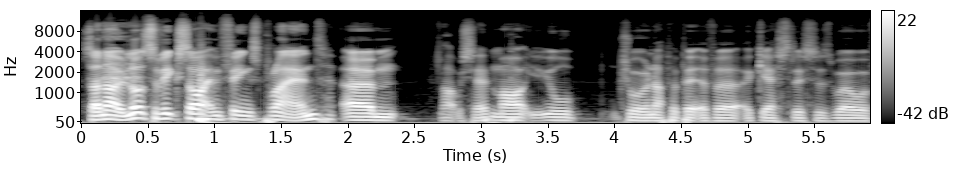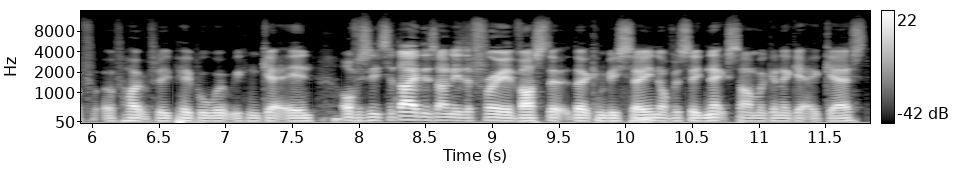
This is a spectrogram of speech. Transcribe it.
So no, lots of exciting things planned. Um, like we said, Mark, you're drawing up a bit of a, a guest list as well of, of hopefully people that we can get in. Obviously today there's only the three of us that, that can be seen. Obviously next time we're going to get a guest.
